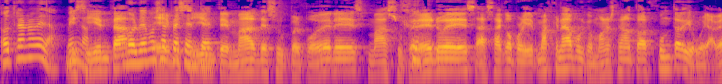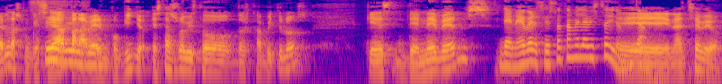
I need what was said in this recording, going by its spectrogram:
¿Otra novedad? Mi Venga, siguiente, volvemos eh, al mi presente. siguiente más de superpoderes, más superhéroes, a saco por más que nada porque me han estrenado todas juntas, digo voy a verlas, aunque Sí, sea sí, para sí. ver un poquillo. Esta solo he visto dos capítulos, que es The Nevers De Nevers, esta también la he visto yo, mira. eh, en HBO.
